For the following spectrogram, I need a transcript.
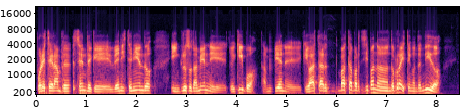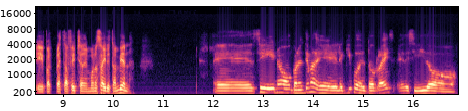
por este gran presente que venís teniendo, incluso también tu equipo, también que va a estar va a estar participando en Top Race, tengo entendido. Eh, para esta fecha de Buenos Aires también. Eh, sí, no, con el tema del equipo del Top Race he decidido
